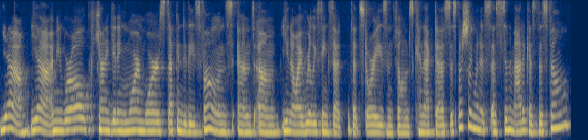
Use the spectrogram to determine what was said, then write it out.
Yeah, yeah. I mean, we're all kind of getting more and more stuck into these phones, and um, you know, I really think that that stories and films connect us, especially when it's as cinematic as this film.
